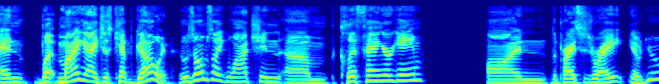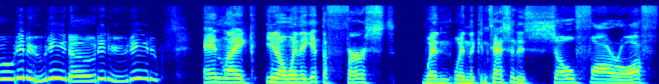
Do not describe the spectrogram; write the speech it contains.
and but my guy just kept going. It was almost like watching um cliffhanger game on The Price is Right, you know, and like, you know, when they get the first when when the contestant is so far off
